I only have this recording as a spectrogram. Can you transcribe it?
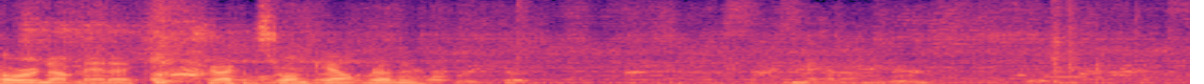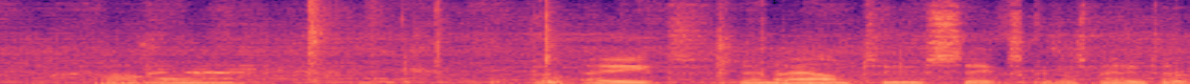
Or not mana, keep track of storm count rather. Mana. Alright, go 8, then down to 6 because I'm spending 2.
